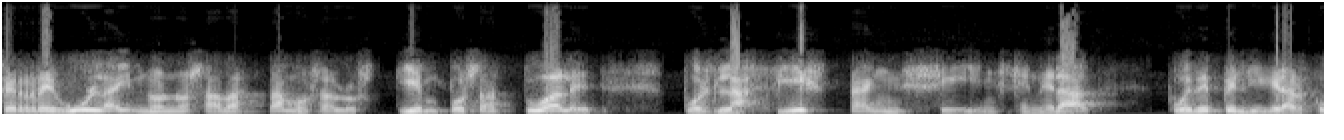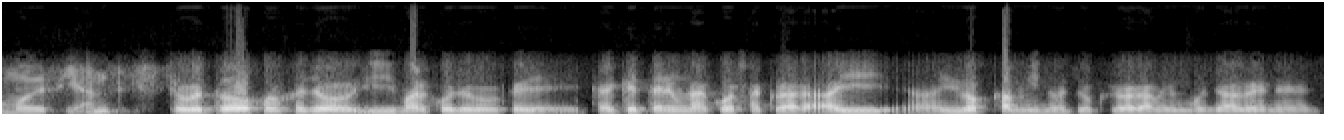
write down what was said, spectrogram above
se regula y no nos adaptamos a los tiempos actuales, pues la fiesta en sí, en general, puede peligrar, como decía antes. Sobre todo, Jorge yo y Marco, yo creo que, hay que tener una cosa clara. Hay, hay dos caminos, yo creo, ahora mismo ya en, en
